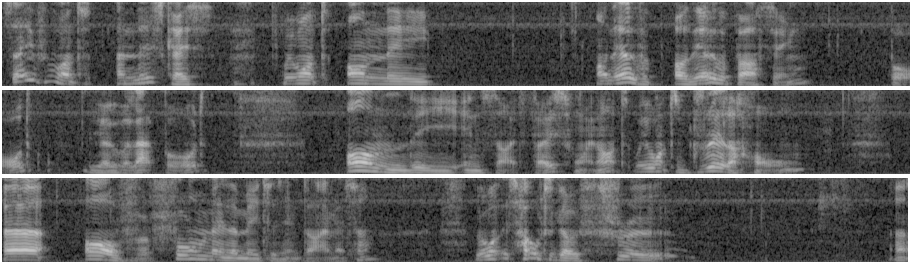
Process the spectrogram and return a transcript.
So if we want, in this case, we want on the on the over on the overpassing board, the overlap board, on the inside face, why not? We want to drill a hole. Uh, of 4 millimeters in diameter. We want this hole to go through, uh,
